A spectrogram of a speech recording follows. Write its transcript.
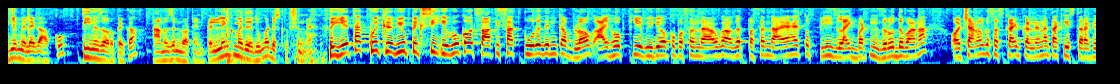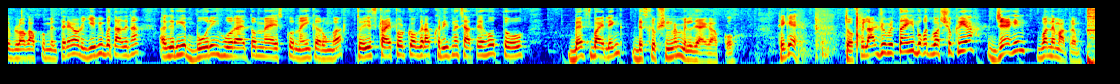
ये मिलेगा आपको तीन हज़ार रुपये का अमेजन डॉट इन पर लिंक मैं दे दूँगा डिस्क्रिप्शन में। तो ये था क्विक रिव्यू पिक्सी इवो का और साथ ही साथ पूरे दिन का ब्लॉग आई होप कि ये वीडियो आपको पसंद आया होगा। अगर पसंद आया है तो प्लीज़ लाइक बटन ज़रूर दबाना और चैनल को सब्सक्राइब कर लेना ताकि इस तरह के ब्लॉग आपको मिलते रहे। और ये भी बता देना, अगर ये बोरिंग हो रहा है तो मैं इसको नहीं करूँगा। तो इस ट्राईपोर्ट को अगर आप खरीदना चाहते हो तो बेस्ट बाय लिंक डिस्क्रिप्शन में मिल जाएगा आपको। ठीक है? तो फ़िलहाल जो इतना ही बहुत बहुत शुक्रिया। जय हिंद, वंदे मातरम।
